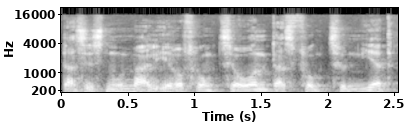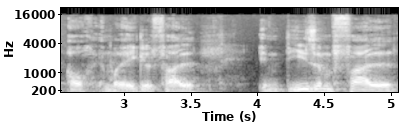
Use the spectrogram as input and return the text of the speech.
Das ist nun mal ihre Funktion. Das funktioniert auch im Regelfall. In diesem Fall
